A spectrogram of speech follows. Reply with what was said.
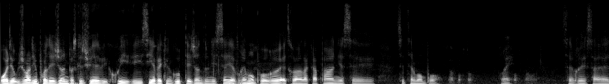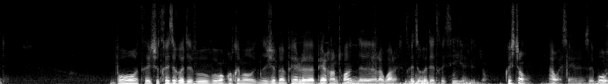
Je dire pour les jeunes, parce que je suis avec- oui, ici avec un groupe des jeunes de lycée, vraiment pour eux, être à la campagne, c'est tellement beau. C'est important. Oui. C'est ouais. Vrai, ça aide. Bon, très- je suis très heureux de vous, vous rencontrer. Je m'appelle euh, Père Antoine, euh, voilà, très heureux d'être ici. Christian, ah ouais, c'est beau,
